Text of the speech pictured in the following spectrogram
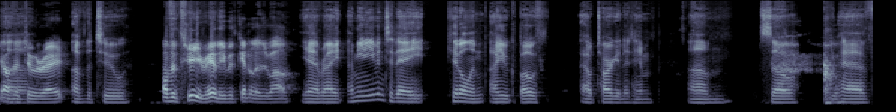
Of the Uh, two, right? of the two. Of the three, really, with Kittle as well. Yeah, right. I mean, even today, Kittle and Aiyuk both out targeted him. Um, so you have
